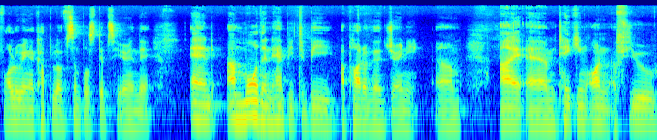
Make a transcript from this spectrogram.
following a couple of simple steps here and there. And I'm more than happy to be a part of that journey. Um, I am taking on a few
